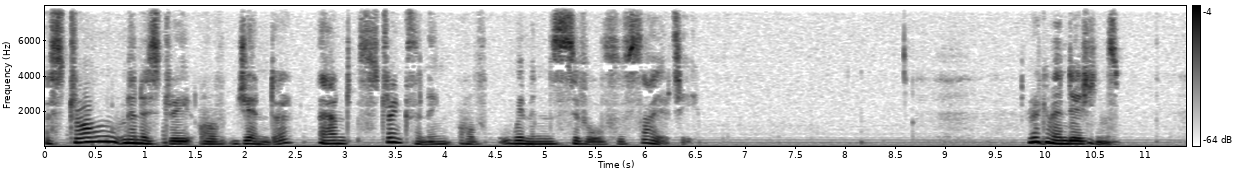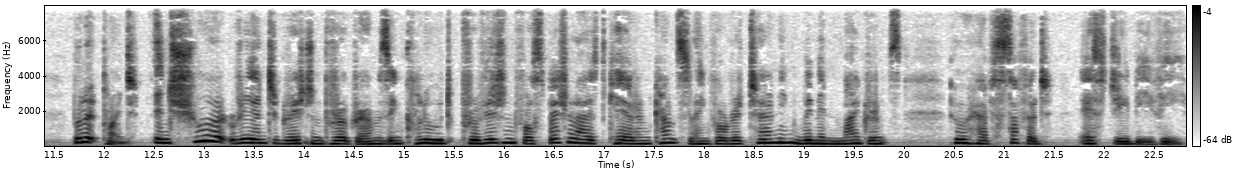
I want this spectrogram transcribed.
a strong ministry of gender and strengthening of women's civil society. Recommendations. Bullet point. Ensure reintegration programs include provision for specialized care and counseling for returning women migrants who have suffered SGBV.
